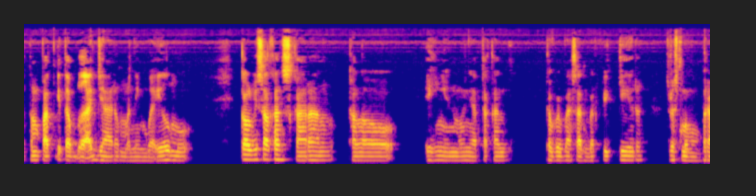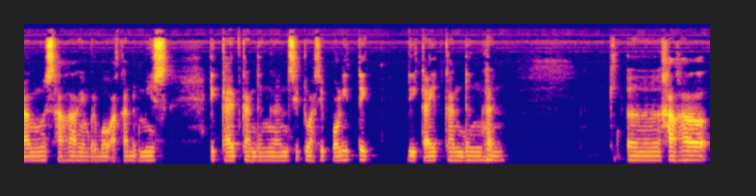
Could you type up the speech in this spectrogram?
tempat kita belajar menimba ilmu. Kalau misalkan sekarang kalau ingin menyatakan kebebasan berpikir terus memberangus hal-hal yang berbau akademis dikaitkan dengan situasi politik dikaitkan dengan eh, hal-hal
